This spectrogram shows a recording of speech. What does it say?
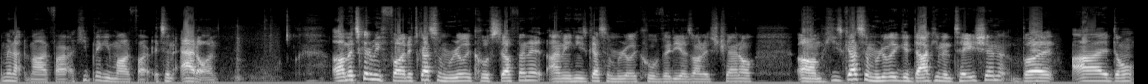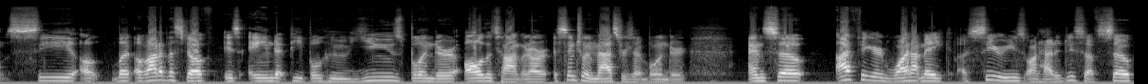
I mean, not modifier. I keep thinking modifier. It's an add-on. Um, it's going to be fun. It's got some really cool stuff in it. I mean, he's got some really cool videos on his channel. Um, he's got some really good documentation, but I don't see... A, but a lot of the stuff is aimed at people who use Blender all the time and are essentially masters at Blender. And so I figured, why not make a series on how to do stuff? So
